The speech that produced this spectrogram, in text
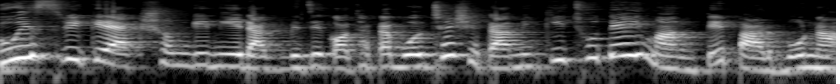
দুই স্ত্রীকে একসঙ্গে নিয়ে রাখবে যে কথাটা বলছে, সেটা আমি কিছুতেই মানতে পারব না।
